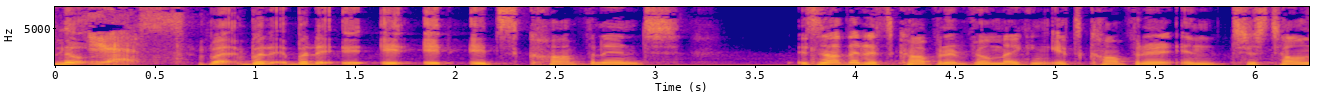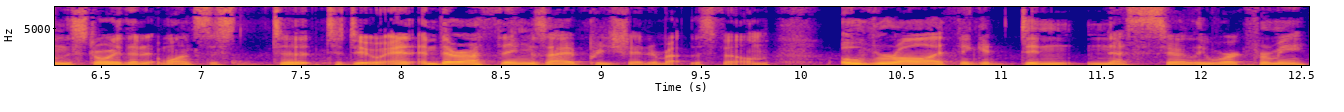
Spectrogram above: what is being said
No, Yes. but but but it, it, it it's confident. It's not that it's confident filmmaking. It's confident in just telling the story that it wants us to to do. And, and there are things I appreciate about this film. Overall, I think it didn't necessarily work for me.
